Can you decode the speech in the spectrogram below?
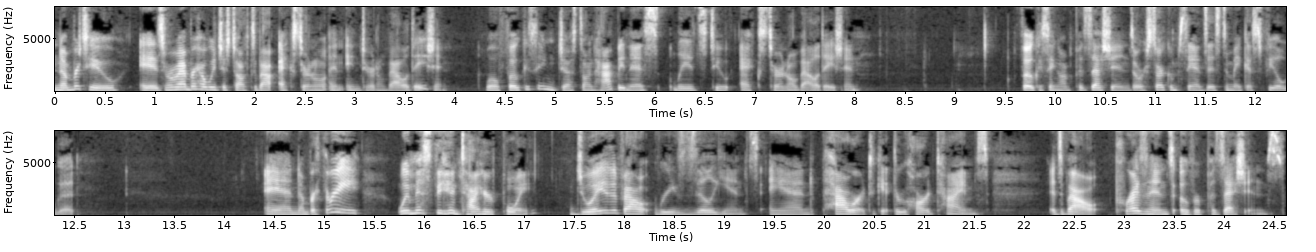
Number two is remember how we just talked about external and internal validation. Well, focusing just on happiness leads to external validation. Focusing on possessions or circumstances to make us feel good. And number three, we miss the entire point. Joy is about resilience and power to get through hard times. It's about presence over possessions.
